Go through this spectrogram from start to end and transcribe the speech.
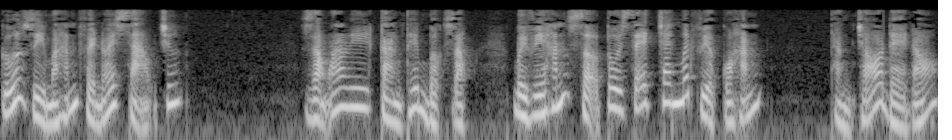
Cứ gì mà hắn phải nói xạo chứ? Giọng Ari càng thêm bực dọc, bởi vì hắn sợ tôi sẽ tranh mất việc của hắn. Thằng chó đẻ đó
